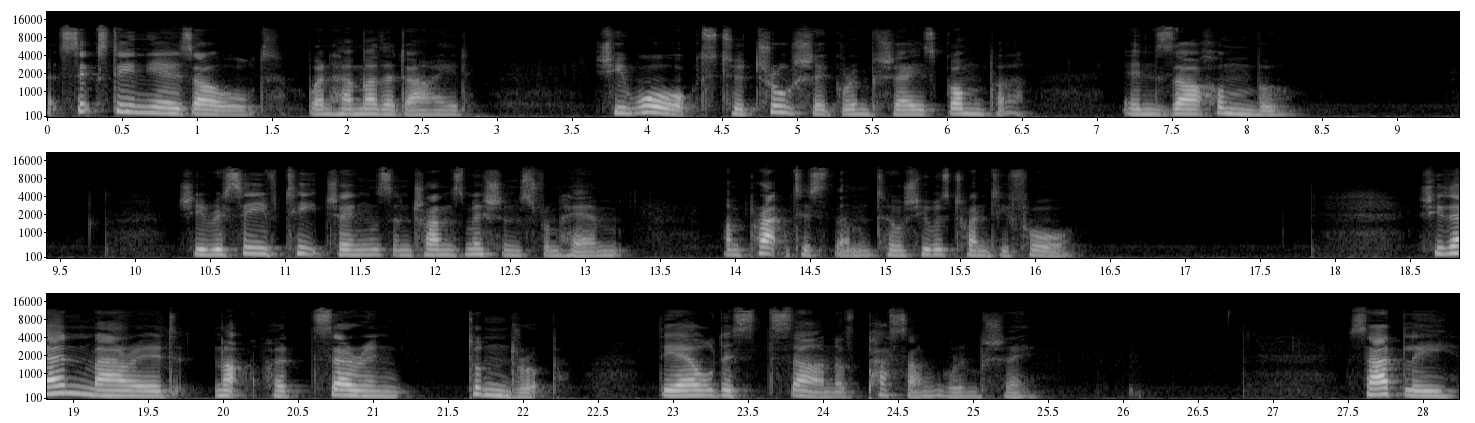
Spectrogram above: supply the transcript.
At 16 years old, when her mother died, she walked to Trulshig Rinpoche's Gompa in Zahumbu. She received teachings and transmissions from him and practiced them till she was 24. She then married Ngakpa Tsering Tundrup, the eldest son of Pasang Rinpoche. Sadly,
